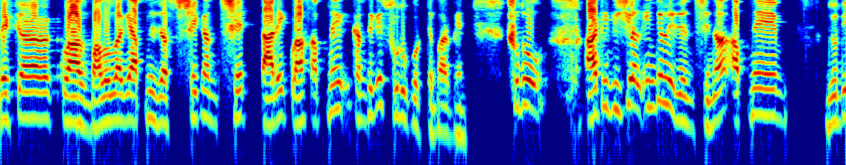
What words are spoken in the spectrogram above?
লেকচারার ক্লাস ভালো লাগে, আপনি জাস্ট সেখান সে তারই ক্লাস আপনি এখান থেকে শুরু করতে পারবেন। শুধু আর্টিফিশিয়াল ইন্টেলিজেন্সি না, আপনি যদি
